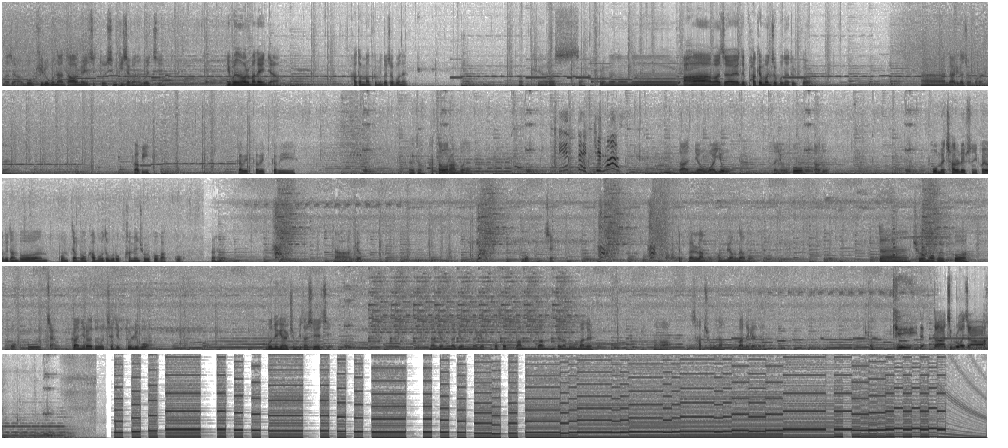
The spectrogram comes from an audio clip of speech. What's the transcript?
맞아. 뭐 기르고 난 다음에 이제 또 심기 시작하는 거였지. 이번엔 얼마나 있냐? 하던 만큼인가 저번에? 오케이 알았어. 알았어? 그러면 오늘 아 맞아. 애들 파괴 먼저 보내둘걸. 아 날이 다 저물었네. 까비. 까비 까비 까비. 그래도 갔다 와라 한 번은. 음, 다녀와요. 다녀오고 나도. 봄에 차를 입으니까 여기도 한번 봄 때 한번 가보도록 하면 좋을 것 같고. 낙엽, 녹제, 뜻갈나무, 황병나무. 일단 주워 먹을 거 먹고 잠깐이라도 채집 돌리고 모내게 할 준비 다시 해야지. 낙엽 낙엽 낙엽 버섯 밤밤 대나무 마늘. 아하 사초구나 마늘이 아니라. 오케이 됐다 집으로 가자.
